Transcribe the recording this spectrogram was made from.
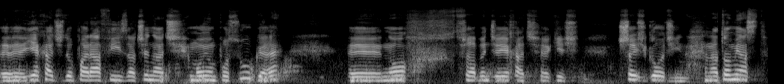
e, jechać do parafii, zaczynać moją posługę. E, No, trzeba będzie jechać jakieś 6 godzin. Natomiast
